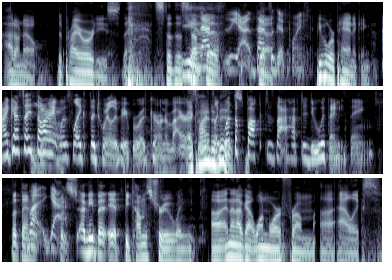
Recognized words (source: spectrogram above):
I don't know the priorities, so the stuff that's that yeah, that's yeah. a good point. people were panicking. I guess I thought Yeah. it was like the toilet paper with coronavirus. It kind it's of like, what the fuck does that have to do with anything? But then, But, yeah. but- I mean, but it becomes true when Uh, and then I've got one more from uh, Alex,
